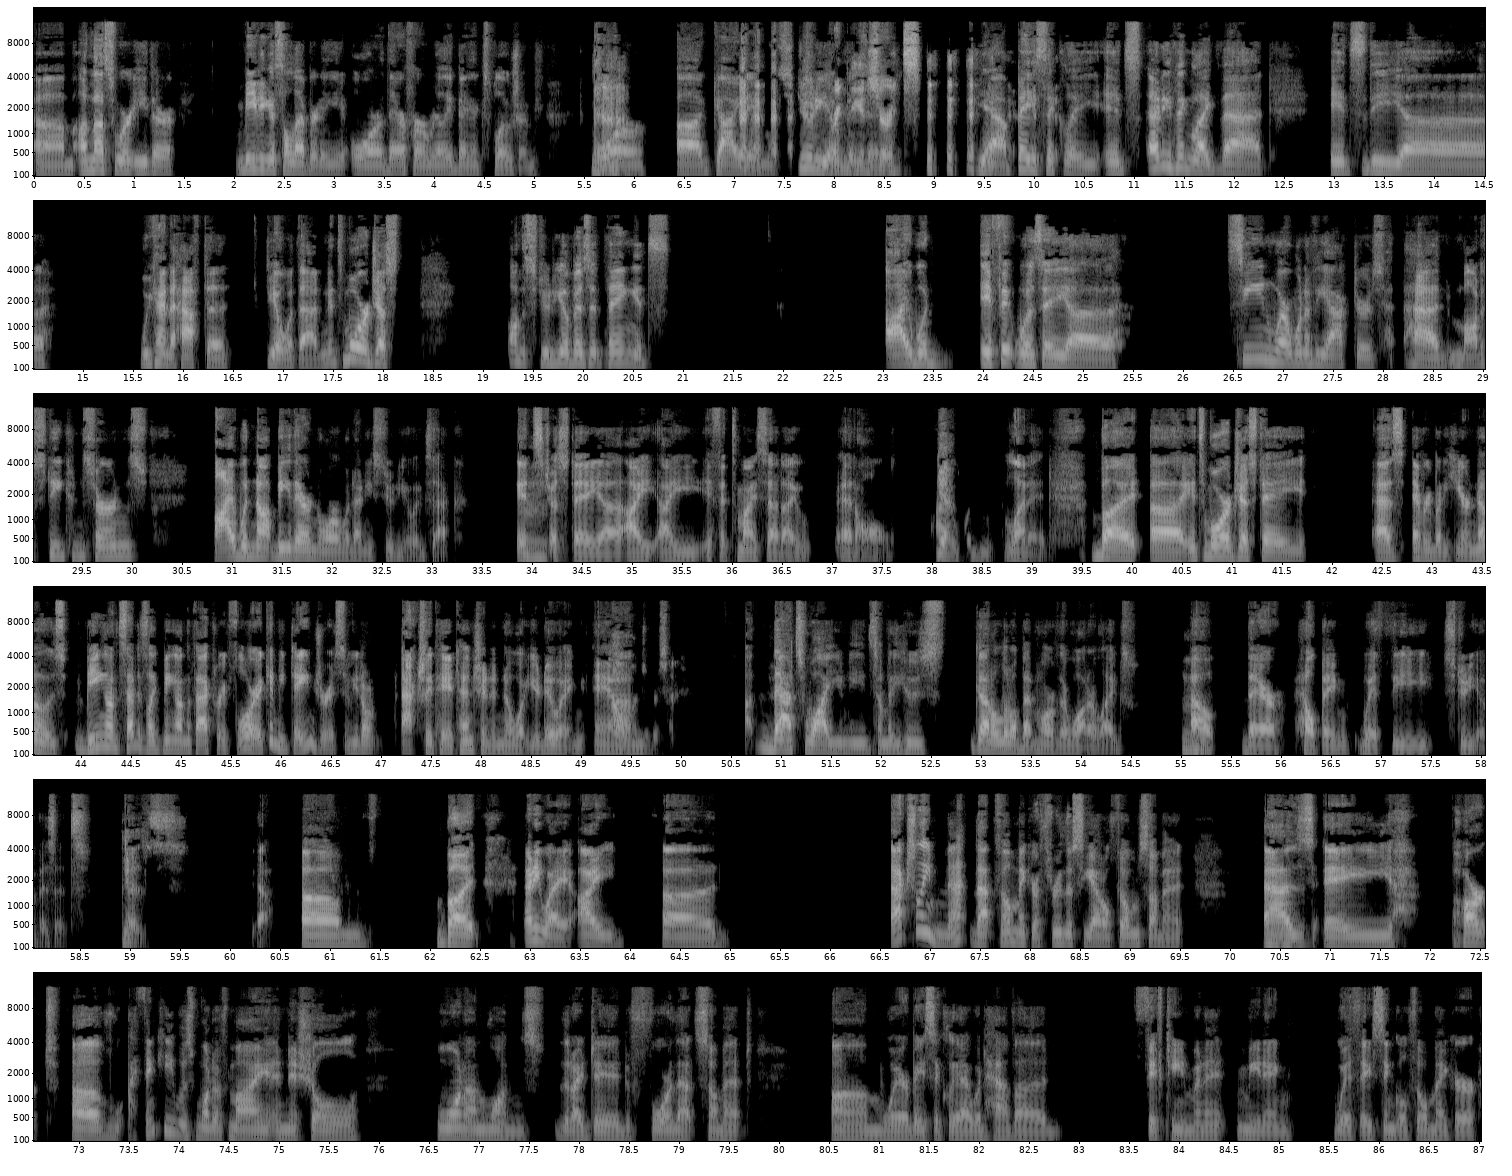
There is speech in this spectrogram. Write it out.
Um, unless we're either meeting a celebrity or there for a really big explosion or uh, guiding studio Bring the insurance. yeah, basically, it's anything like that. It's the uh, we kind of have to deal with that, and it's more just on the studio visit thing. It's I would if it was a uh, scene where one of the actors had modesty concerns, I would not be there, nor would any studio exec. It's Mm. just a uh, I I if it's my set, I at all, Yeah. I wouldn't let it. But uh, it's more just a as everybody here knows, being on set is like being on the factory floor. It can be dangerous if you don't actually pay attention and know what you're doing. And Oh, 100%. that's why you need somebody who's got a little bit more of their water legs Mhm. out there helping with the studio visits. Because yeah. Um but anyway i uh actually met that filmmaker through the Seattle Film Summit Mm-hmm. as a part of I think he was one of my initial one-on-ones that I did for that summit um where basically I would have a 15 minute meeting with a single filmmaker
